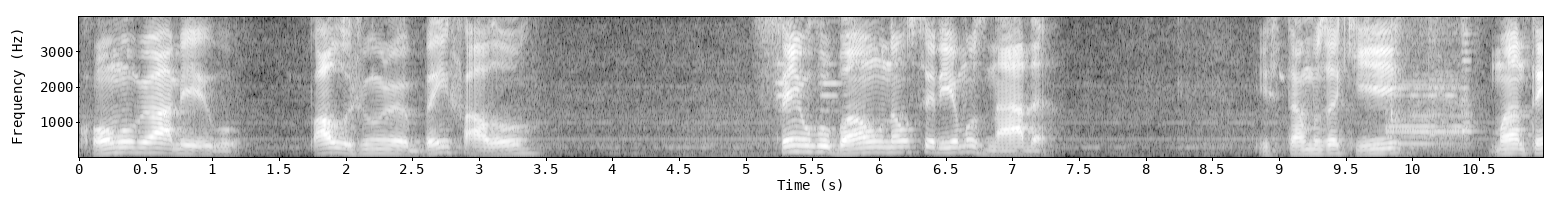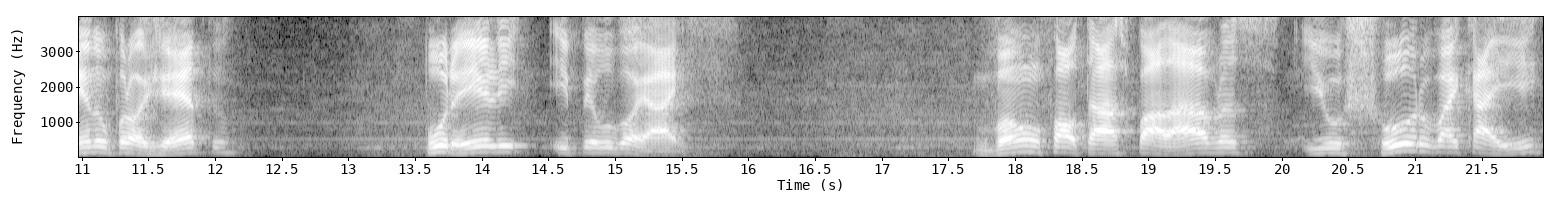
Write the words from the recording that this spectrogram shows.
Como meu amigo Paulo Júnior bem falou, sem o Rubão não seríamos nada. Estamos aqui mantendo o projeto por ele e pelo Goiás. Vão faltar as palavras e o choro vai cair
